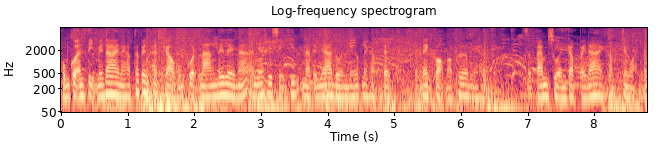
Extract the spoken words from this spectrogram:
ผมกดอันติไม่ได้นะครับ ถ้าเป็นแพทเก่าผมกดล้างได้เลยนะ อันนี้คือสิ่งที่นาตยาโดนเนิร์ฟนะครับ แต่ได้เกาะมาเพิ่มไงครับ สแปมสวนกลับไปได้ครับ จังหวะนี้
